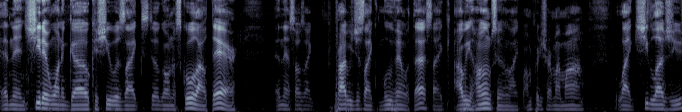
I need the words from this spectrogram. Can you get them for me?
and then she didn't want to go because she was like still going to school out there, and then so I was like, probably just like move in with us. Like I'll be home soon. Like I'm pretty sure my mom, like she loves you.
